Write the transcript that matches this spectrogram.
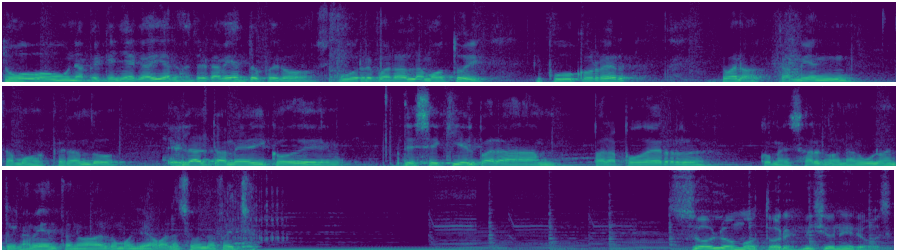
tuvo una pequeña caída en los entrenamientos, pero se pudo reparar la moto y, pudo correr. Y bueno, también estamos esperando el alta médico de, Ezequiel para, para poder comenzar con algunos entrenamientos, ¿no? a ver cómo llegamos a la segunda fecha. Solo Motores Misioneros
